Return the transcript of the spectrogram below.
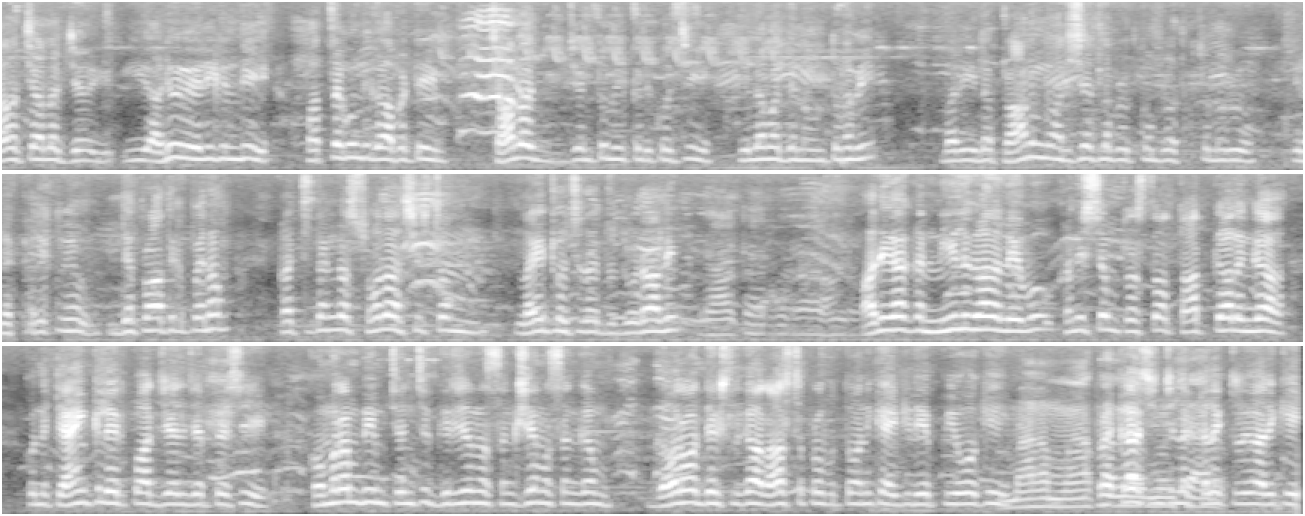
చాలా చాలా జ- ఈ అడవి పెరిగింది పచ్చగా ఉంది కాబట్టి చాలా జంతువులు ఇక్కడికి వచ్చి ఇళ్ళ మధ్యన ఉంటున్నవి. మరి ఇలా ప్రాణం అరిచేతిలో బ్రతుకొని బ్రతుకుతున్నారు. ఇలా కరెక్ట్గా విద్య ప్రాతిపైన ఖచ్చితంగా సోలార్ సిస్టమ్ లైట్లు వచ్చేటట్టు చూడాలి. అది కాక నీళ్ళు కూడా లేవు. కనీసం ప్రస్తుతం తాత్కాలికంగా కొన్ని ట్యాంకులు ఏర్పాటు చేయాలని చెప్పేసి కొమరం భీం చెంచు గిరిజన సంక్షేమ సంఘం గౌరవాధ్యక్షులుగా రాష్ట్ర ప్రభుత్వానికి ఐటీడీపీఓకి ప్రకాశం జిల్లా కలెక్టర్ గారికి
